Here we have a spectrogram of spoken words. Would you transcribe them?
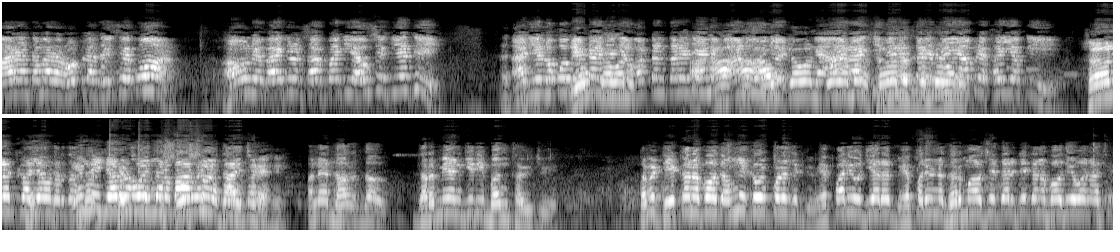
મારા તમારા રોટલા દેશે કોણ? હું ને બાજરો શાકભાજી આવશે ક્યાંથી? આજે લોકો બેઠા છે વર્તન કરે છે એને ભાન હોવું જોઈએ. આપણે ખાઈ શકીએ. સહન કરી લેવાનું. એમની જરૂર હોય ત્યારે બાર વાગે થાય છે. અને દ- દ- દરમિયાનગીરી બંધ થવી જોઈએ. તમે ટેકાના ભાવ અમને ખબર પડે છે વેપારીઓ જ્યારે વેપારીઓના ઘરમાં આવશે ત્યારે ટેકાના ભાવ દેવાના છે.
